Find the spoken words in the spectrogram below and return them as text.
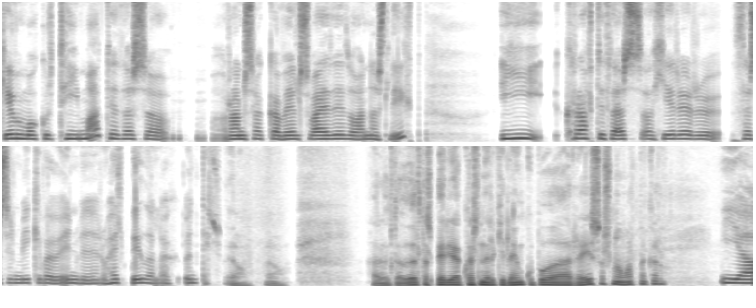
gefum okkur tíma til þess að rannsaka vel svæðið og annað slíkt, í krafti þess að hér eru þessir mikilvægu innviðir og heilt byggðalag undir. Já, já. Það er auðvitað að spyrja hversin er ekki lengur búið að reysa svona varnakar? Já,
